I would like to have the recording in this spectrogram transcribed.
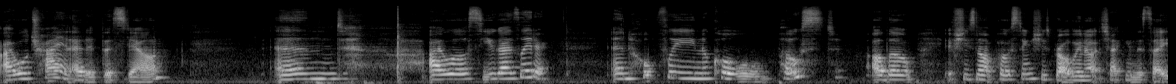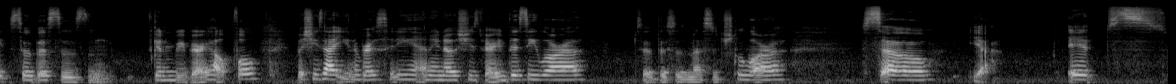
I will try and edit this down and I will see you guys later. And hopefully Nicole will post Although, if she's not posting, she's probably not checking the site, so this isn't going to be very helpful. But she's at university, and I know she's very busy, Laura, so this is a message to Laura. So, yeah, it's,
